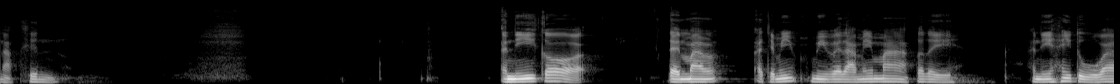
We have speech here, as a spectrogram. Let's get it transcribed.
หนักขึ้น อันนี้ก็แต่มาอาจจะไม่มีเวลาไม่มากก็เลย อันนี้ให้ดูว่า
